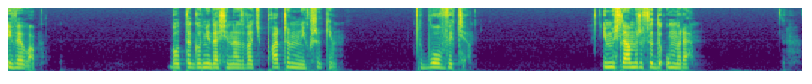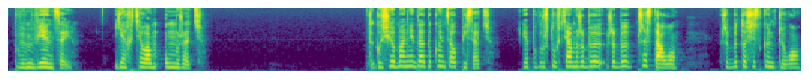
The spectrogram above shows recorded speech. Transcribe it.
i wyłam. Bo tego nie da się nazwać płaczem ni krzykiem. To było wycie. I myślałam, że wtedy umrę. Powiem więcej – ja chciałam umrzeć. Tego się chyba nie da do końca opisać. Ja po prostu chciałam, żeby, żeby przestało, żeby to się skończyło.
